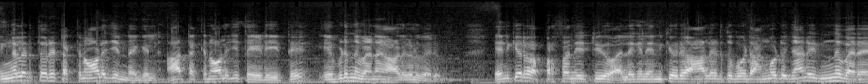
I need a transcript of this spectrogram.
നിങ്ങളുടെ അടുത്തൊരു ടെക്നോളജി ഉണ്ടെങ്കിൽ ആ ടെക്നോളജി തേടിയിട്ട് എവിടുന്ന് വേണേൽ ആളുകൾ വരും. എനിക്കൊരു റെപ്രസെന്റേറ്റീവോ അല്ലെങ്കിൽ എനിക്കൊരു ആളെടുത്ത് പോയിട്ട് അങ്ങോട്ട് ഞാൻ ഇന്ന് വരെ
